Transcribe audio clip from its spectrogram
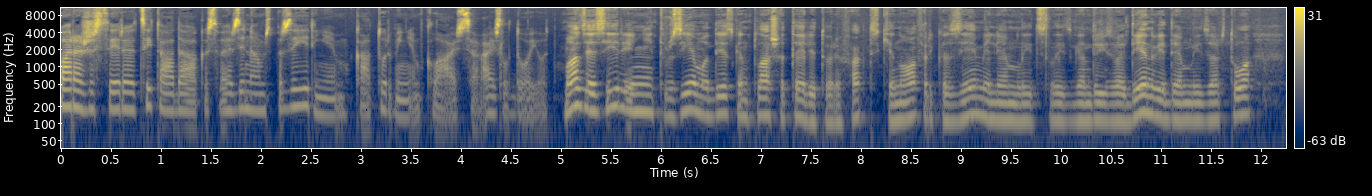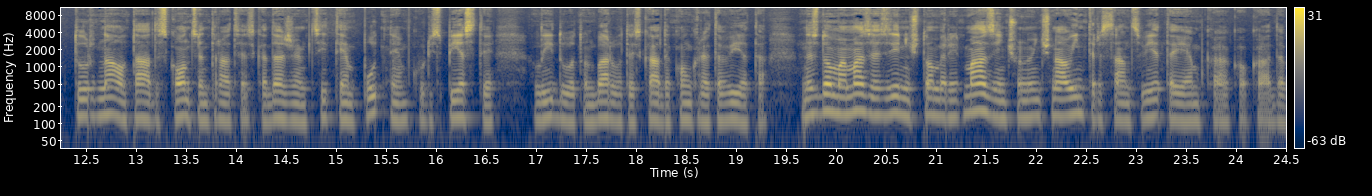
paražas ir citādākas, vai ir zināms par zīriņiem, kā tur viņiem klājas aizlidojot. Mazie zīriņi tur ziemo diezgan plaša teritorija, faktiski no Afrikas ziemeļiem līdz, līdz gandrīz vai dienvidiem, līdz ar to Tur nav tādas koncentrācijas kā dažiem citiem putniem, kuri spiesti lidot un baroties kāda konkrēta vietā. Un es domāju, mazais zīriņš tomēr ir maziņš, un viņš nav interesants vietējiem, kā kaut kāda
